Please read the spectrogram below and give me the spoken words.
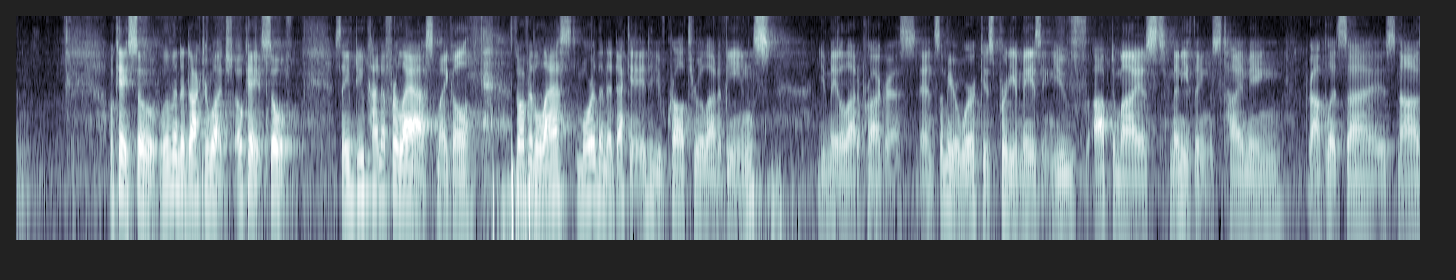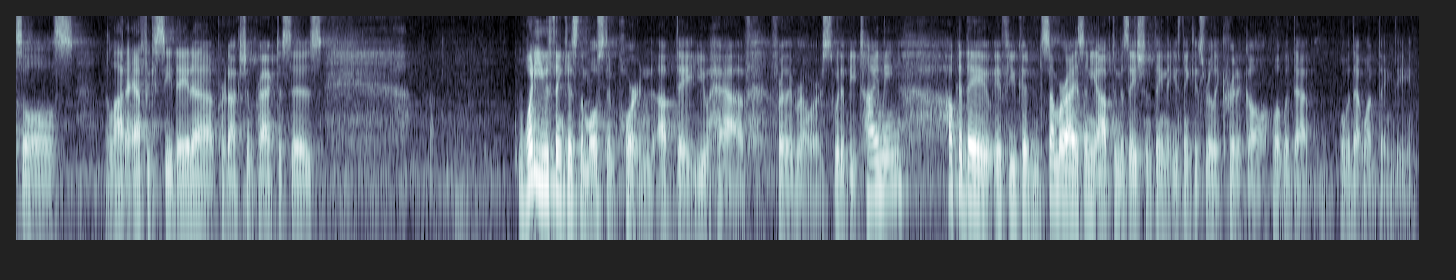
Okay, so moving to Dr. Wunsch. Okay, so saved you kind of for last, Michael. So over the last more than a decade, you've crawled through a lot of beans. You've made a lot of progress, and some of your work is pretty amazing. You've optimized many things: timing, droplet size, nozzles, a lot of efficacy data, production practices. What do you think is the most important update you have for the growers? Would it be timing? How could they, if you could summarize any optimization thing that you think is really critical, what would that, what would that one thing be?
